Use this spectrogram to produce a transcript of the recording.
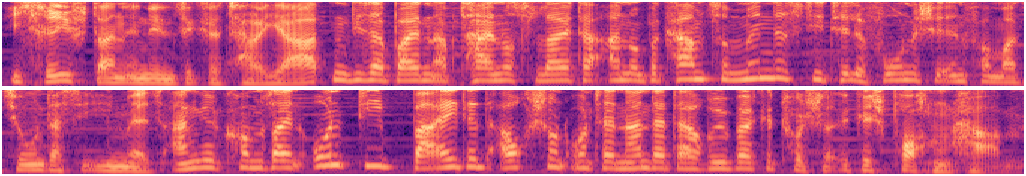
Ich rief dann in den Sekretariaten dieser beiden Abteilungsleiter an und bekam zumindest die telefonische Information, dass die E-Mails angekommen seien und die beiden auch schon untereinander darüber gesprochen haben.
